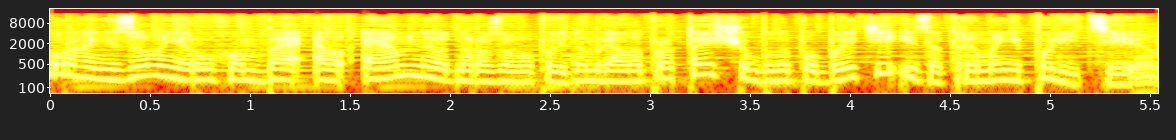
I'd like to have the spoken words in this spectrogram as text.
організовані рухом БЛМ. Неодноразово повідомляли про те, що були побиті і затримані поліцією.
